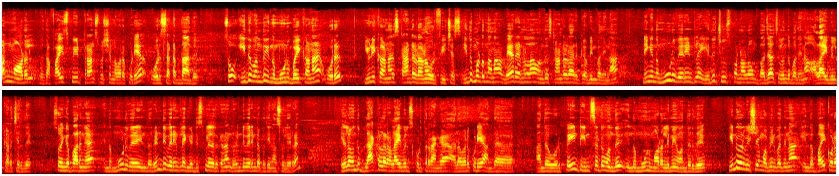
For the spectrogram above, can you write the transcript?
one model with five speed டிரான்ஸ்மிஷனில் வரக்கூடிய ஒரு செட்டப் தான் இது ஸோ இது வந்து இந்த மூணு பைக்கான ஒரு யூனிக்கான ஸ்டாண்டர்டான ஒரு ஃபீச்சர்ஸ் இது மட்டும் தானா வேறு என்னெல்லாம் வந்து ஸ்டாண்டர்டாக இருக்குது அப்படின்னு பார்த்தீங்கன்னா நீங்கள் இந்த மூணு வேரியண்ட்டில் எது சூஸ் பண்ணாலும் பஜாஜ்லேருந்து பார்த்தீங்கன்னா அலாய் வீல் கிடச்சிருது. ஸோ இங்கே பாருங்கள் இந்த மூணு வேரி இந்த ரெண்டு வேரியண்ட்டில் இங்கே டிஸ்பிளே இருக்கிற அந்த ரெண்டு வேரியண்ட்டை பற்றி நான் சொல்லிடுறேன். இதில் வந்து பிளாக் கலர் அலாய் வீல்ஸ் கொடுத்துட்றாங்க. அதில் வரக்கூடிய அந்த அந்த ஒரு பெயிண்ட் இன்செட்டும் வந்து இந்த மூணு மாடலுமே வந்துடுது இன்னொரு விஷயம் அப்படின்னு பார்த்தீங்கன்னா இந்த பைக்கோட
